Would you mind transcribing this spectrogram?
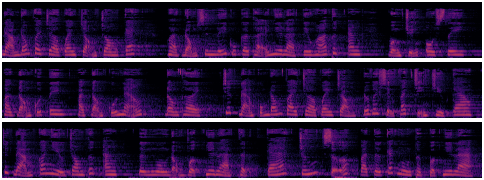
đạm đóng vai trò quan trọng trong các hoạt động sinh lý của cơ thể như là tiêu hóa thức ăn, vận chuyển oxy, hoạt động của tim, hoạt động của não. Đồng thời, chất đạm cũng đóng vai trò quan trọng đối với sự phát triển chiều cao. Chất đạm có nhiều trong thức ăn từ nguồn động vật như là thịt, cá, trứng, sữa và từ các nguồn thực vật như là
